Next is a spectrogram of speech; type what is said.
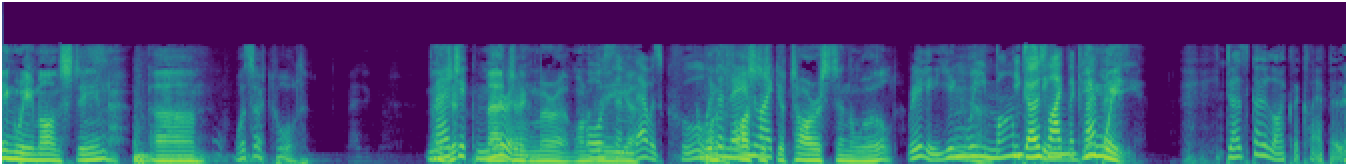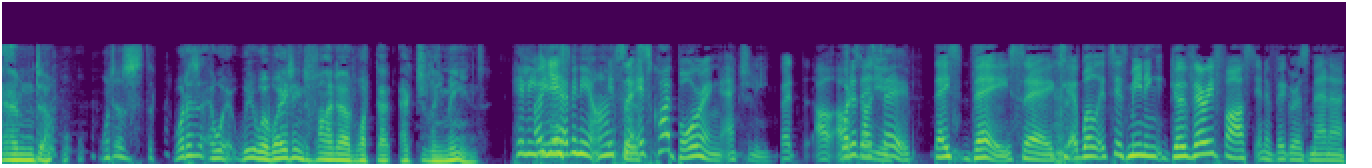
Ingrid Monstein. Um, what's that called? Magic Mirror. Magic Mirror. One Awesome. of the, uh, that was cool. With one of a the name fastest like- guitarists in the world. Really, Yngwie Malmsteen. He goes like the Clappers. Ingrid. He does go like the Clappers. And uh, what is the what is it? We were waiting to find out what that actually means. Hilly, Oh, do you yes, have any It's, answers? it's quite boring, actually, but I'll, I'll what do tell they you. say? They they say well, it says meaning go very fast in a vigorous manner.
